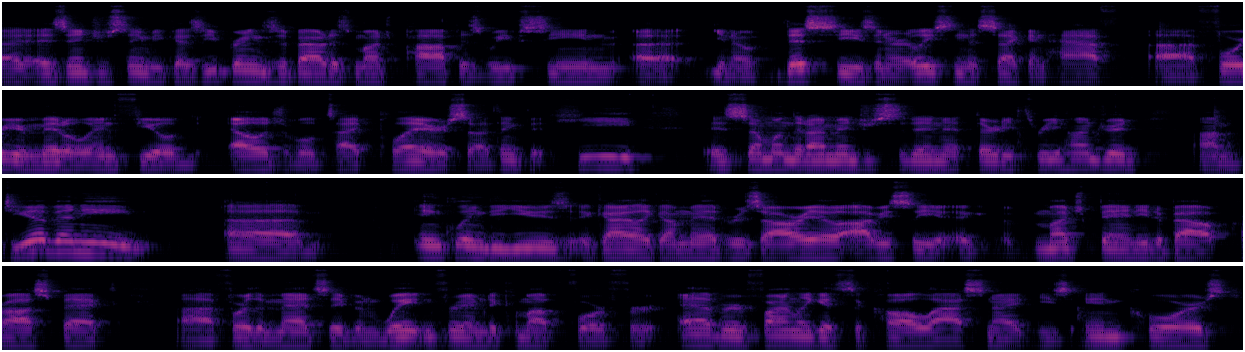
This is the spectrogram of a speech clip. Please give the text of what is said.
uh, is interesting because he brings about as much pop as we've seen, uh, you know, this season or at least in the second half uh, for your middle infield eligible type player. So I think that he is someone that I'm interested in at 3,300. Um, do you have any? Uh, inkling to use a guy like Amed Rosario, obviously a, a much bandied about prospect uh, for the Mets. They've been waiting for him to come up for forever. Finally gets the call last night. He's in Coors.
